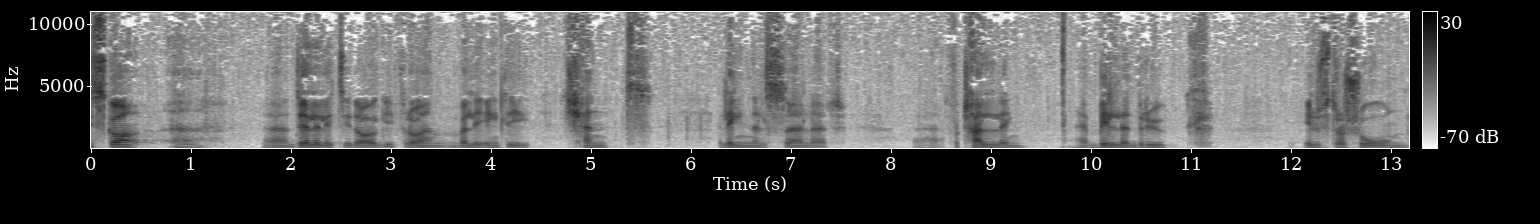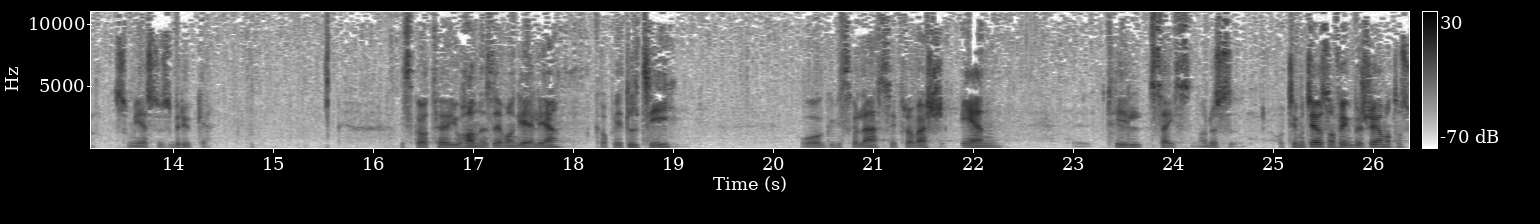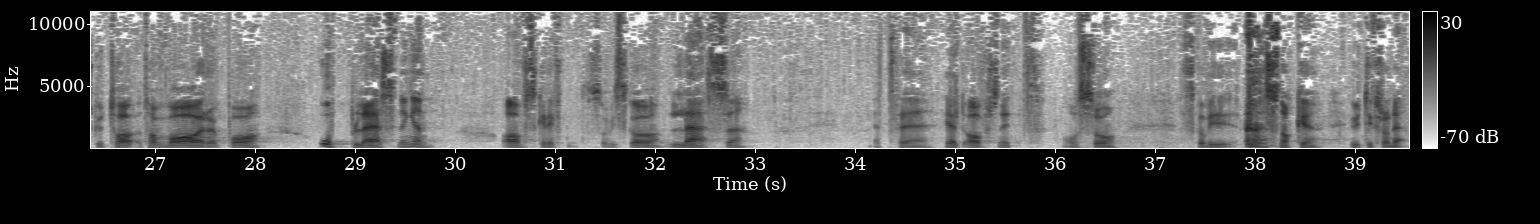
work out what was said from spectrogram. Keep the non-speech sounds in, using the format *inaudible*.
Vi skal eh, dele litt i dag fra en veldig egentlig kjent lignelse eller eh, fortelling, eh, billedbruk, illustrasjon som Jesus bruker. Vi skal til Johannes evangeliet, kapittel 10. Og vi skal lese fra vers 1 til 16. Og, og Timoteus fikk beskjed om at han skulle ta, ta vare på opplesningen av Skriften. Så vi skal lese et eh, helt avsnitt, og så skal vi *clears throat* snakke ut ifra det.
